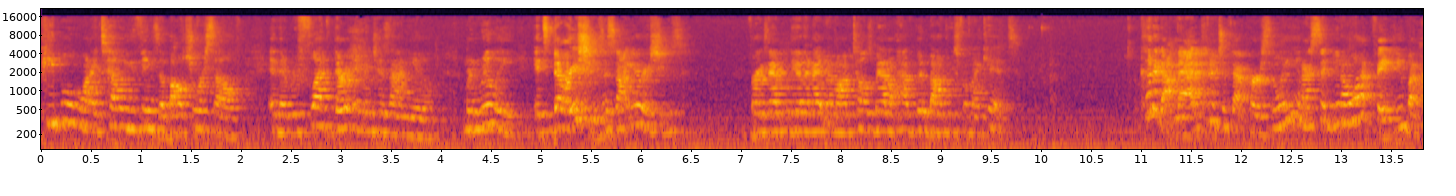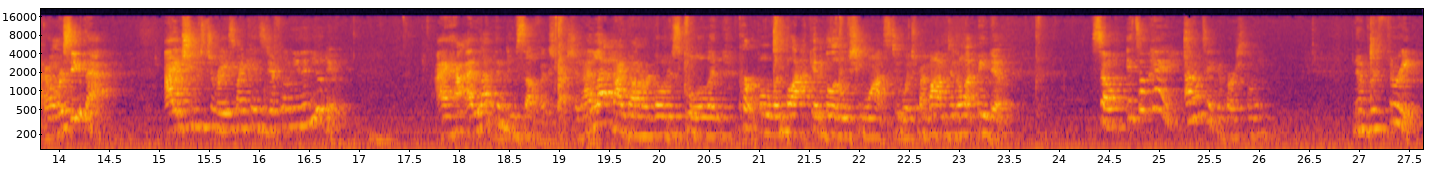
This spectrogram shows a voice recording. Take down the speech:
People want to tell you things about yourself and they reflect their images on you, when really it's their issues, it's not your issues. For example, the other night my mom tells me I don't have good boundaries for my kids. Could have got mad, could have took that personally, and I said, you know what, thank you, but I don't receive that. I choose to raise my kids differently than you do. I, I let them do self-expression. I let my daughter go to school in purple and black and blue if she wants to, which my mom didn't let me do. So it's okay, I don't take it personally. Number three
